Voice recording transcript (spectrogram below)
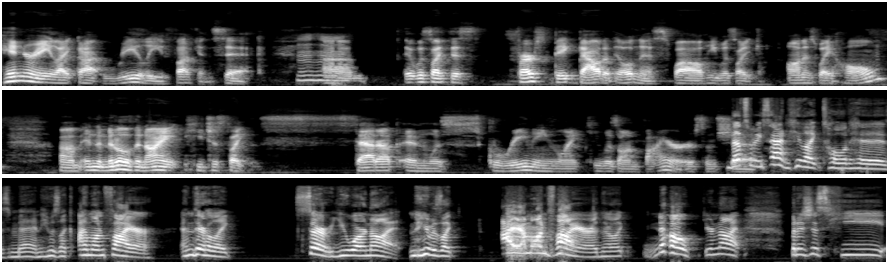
Henry like got really fucking sick. Mhm. Um, it was like this first big bout of illness while he was like on his way home. Um, in the middle of the night, he just like sat up and was screaming like he was on fire or some shit. That's what he said. He like told his men, he was like, I'm on fire. And they're like, Sir, you are not. And he was like, I am on fire. And they're like, No, you're not. But it's just he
